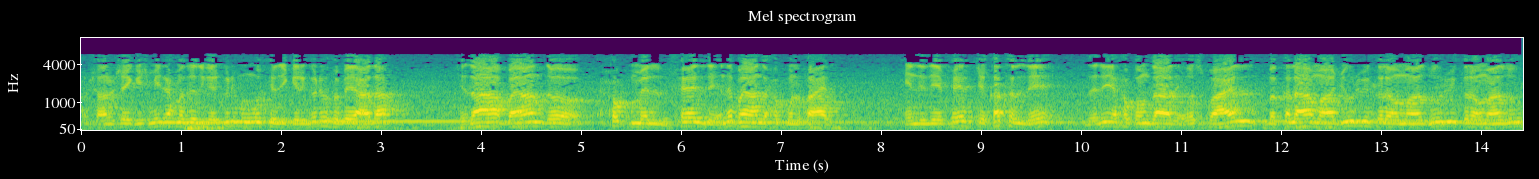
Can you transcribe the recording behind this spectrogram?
اور شاہ شیخ کشمیر رحمت ذکر کری ممت کے ذکر کری، فبے عدا جدا بیان دو حکم الفعل دے، نہ بیان دو حکم الفاعل۔ ان دے فعل چ قتل دے دے حکم دار اس فاعل بکلا ماجور بھی کلا معذور بھی کلا معذور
